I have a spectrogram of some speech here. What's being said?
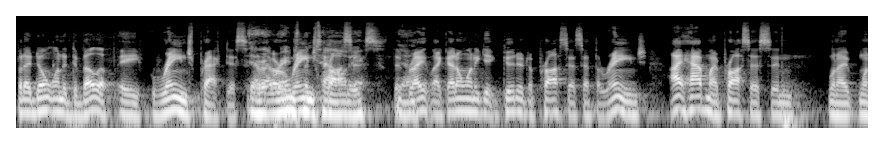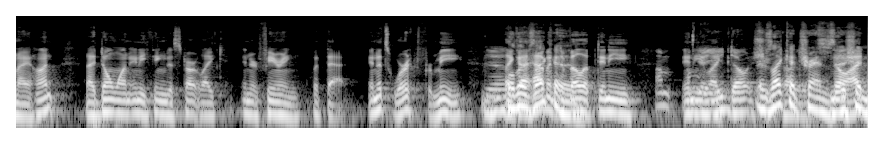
But I don't want to develop a range practice Yeah, or a range mentality. process, that, Yeah. right? Like I don't want to get good at a process at the range. I have my process in when I when I hunt, and I don't want anything to start like interfering with that. And it's worked for me. Yeah. Like Well, I haven't a- developed any I'm- any Yeah, like you don't. There's shoot like a targets. transition no, I too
